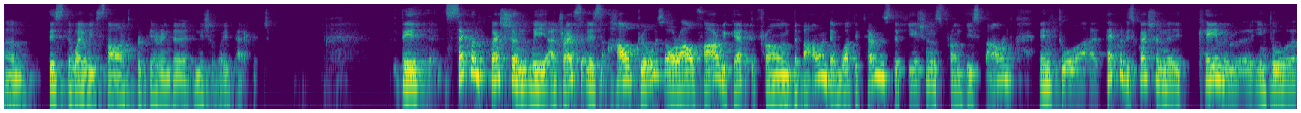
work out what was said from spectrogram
Um, this is the way we start preparing the initial wave package. The second question we address is how close or how far we get from the bound and what determines deviations from this bound. And to uh, tackle this question, it came uh, into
